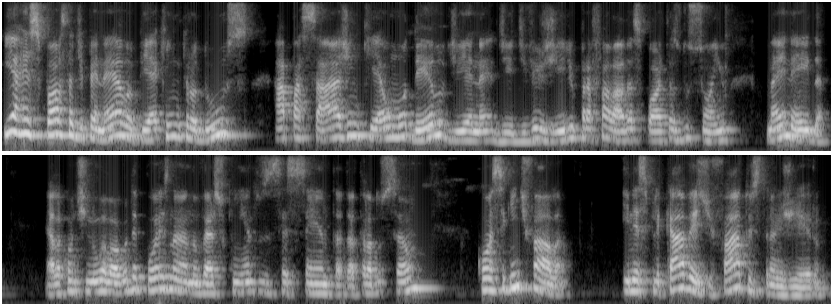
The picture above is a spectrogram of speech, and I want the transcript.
E a resposta de Penélope é que introduz a passagem que é o modelo de, de, de Virgílio para falar das portas do sonho na Eneida. Ela continua logo depois, na, no verso 560 da tradução, com a seguinte fala: Inexplicáveis de fato, estrangeiro,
